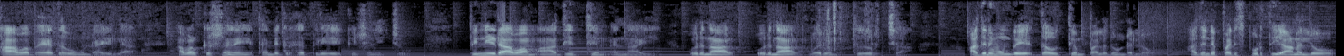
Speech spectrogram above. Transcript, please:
ഭാവഭേദവും ഉണ്ടായില്ല. അവൾ കൃഷ്ണനെ തന്റെ ഗൃഹത്തിലേക്ക് ക്ഷണിച്ചു. പിന്നീടാവാം ആതിഥ്യം എന്നായി. ഒരു നാൾ ഒരു നാൾ വരും തീർച്ച. അതിനു മുമ്പേ ദൗത്യം പലതുണ്ടല്ലോ. അതിന്റെ പരിസ്ഫൂർത്തിയാണല്ലോ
